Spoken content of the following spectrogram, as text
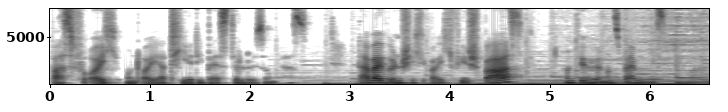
was für euch und euer Tier die beste Lösung ist. Dabei wünsche ich euch viel Spaß und wir hören uns beim nächsten Mal.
